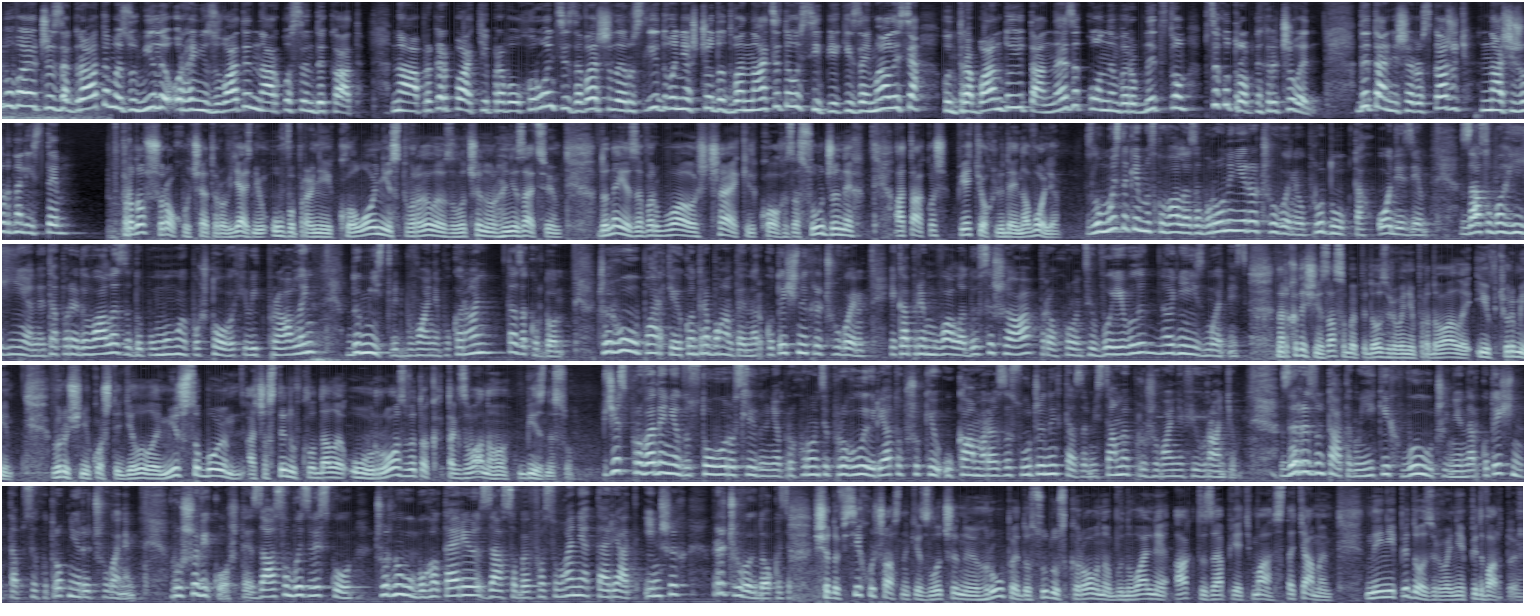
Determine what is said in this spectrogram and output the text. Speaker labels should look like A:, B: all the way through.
A: Перебуваючи за ґратами, зуміли організувати наркосиндикат. На Прикарпатті правоохоронці завершили розслідування щодо 12 осіб, які займалися контрабандою та незаконним виробництвом психотропних речовин. Детальніше розкажуть наші журналісти.
B: Впродовж року четверо в'язнів у виправній колонії створили злочинну організацію. До неї завербували ще кількох засуджених, а також п'ятьох людей на волі.
C: Зловмисники маскували заборонені речовини у продуктах, одязі, засобах гігієни та передавали за допомогою поштових відправлень до місць відбування покарань та за кордон. Чергову партію контрабанди наркотичних речовин, яка прямувала до США, правоохоронці виявили на одній із митниць.
B: Наркотичні засоби підозрювані продавали і в тюрмі. Виручені кошти ділили між собою, а частину вкладали у розвиток так званого бізнесу.
C: Під час проведення достового розслідування правоохоронці провели ряд обшуків у камерах засуджених та за місцями проживання фігурантів, за результатами яких вилучені наркотичні та психотропні речовини, грошові кошти, засоби зв'язку, чорнову бухгалтерію, засоби фасування та ряд інших речових доказів.
B: Щодо всіх учасників злочинної групи до суду скеровано обвинувальний акт за п'ятьма статтями. Нині підозрювані під вартою.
